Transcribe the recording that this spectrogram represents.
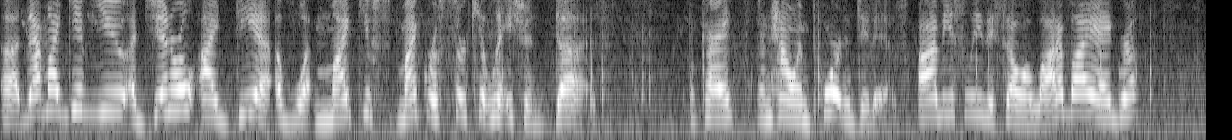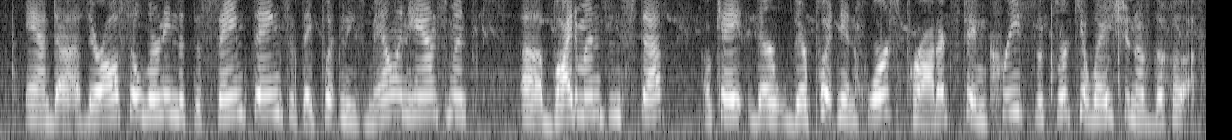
uh, that might give you a general idea of what micro, microcirculation does, okay, and how important it is. Obviously, they sell a lot of Viagra, and uh, they're also learning that the same things that they put in these male enhancement uh, vitamins and stuff, okay, they're they're putting in horse products to increase the circulation of the hoof,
